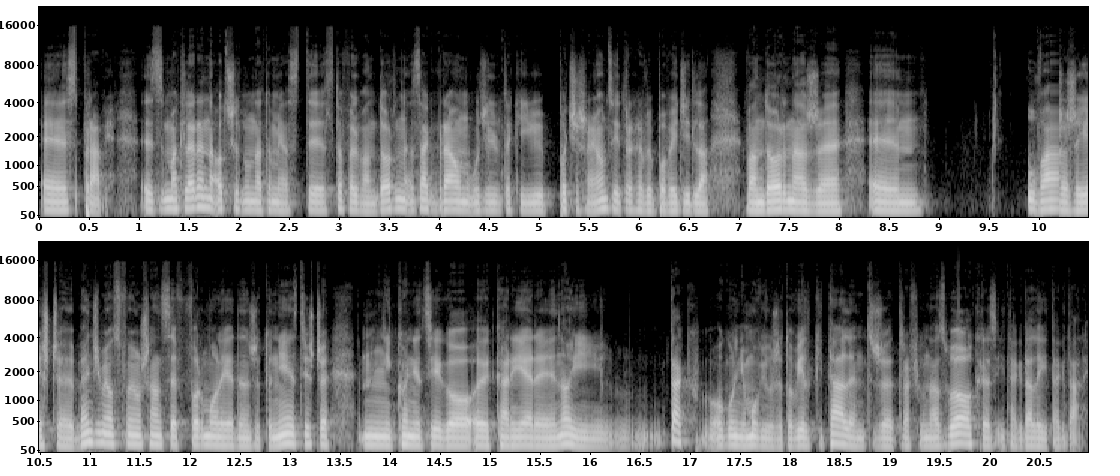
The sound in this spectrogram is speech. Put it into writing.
e, sprawie. Z McLarena odszedł natomiast e, Stoffel Van Dorn. Zach Brown udzielił takiej pocieszającej trochę wypowiedzi dla Van Dorna, że uważa, że jeszcze będzie miał swoją szansę w Formule 1, że to nie jest jeszcze mm, koniec jego e, kariery. No i tak ogólnie mówił, że to wielki talent, że trafił na zły okres i tak dalej, i tak dalej.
